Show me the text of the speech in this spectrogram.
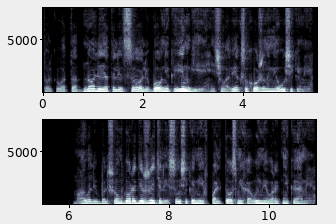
Только вот одно ли это лицо, любовник Инги и человек с ухоженными усиками? Мало ли в большом городе жителей с усиками и в пальто с меховыми воротниками.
